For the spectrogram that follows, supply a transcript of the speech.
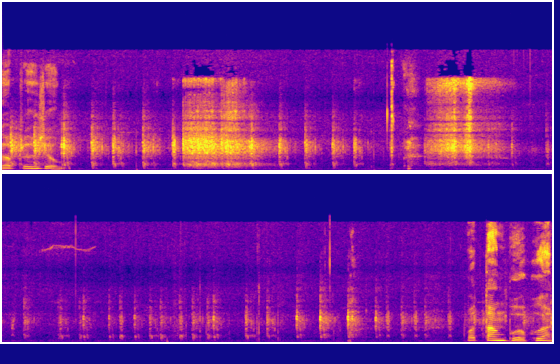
ครับท่านผู้ชม มาตั้งเผื่อเพื่อน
